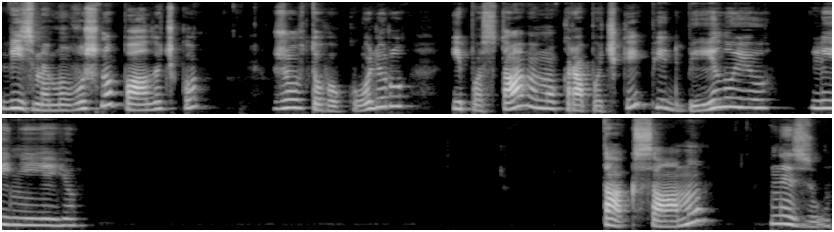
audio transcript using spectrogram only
Візьмемо вушну паличку жовтого кольору і поставимо крапочки під білою лінією. Так само внизу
